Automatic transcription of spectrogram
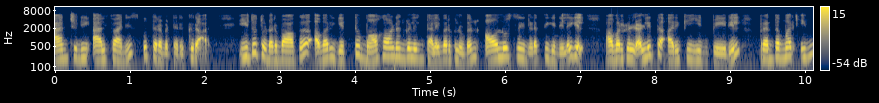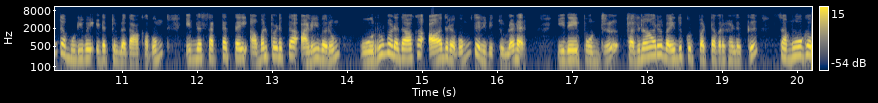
ஆண்டனி ஆல்பானிஸ் உத்தரவிட்டிருக்கிறார். இது தொடர்பாக அவர் எட்டு மாகாணங்களின் தலைவர்களுடன் ஆலோசனை நடத்திய நிலையில் அவர்கள் அளித்த அறிக்கையின் பேரில் பிரதமர் இந்த முடிவை எடுத்துள்ளதாகவும் இந்த சட்டத்தை அமல்படுத்த அனைவரும் ஒருமனதாக ஆதரவும் தெரிவித்துள்ளனர். இதே போன்று பதினாறு வயதுக்குட்பட்டவர்களுக்கு சமூக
